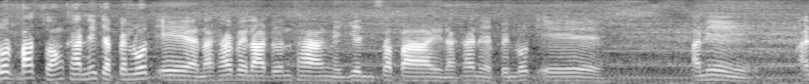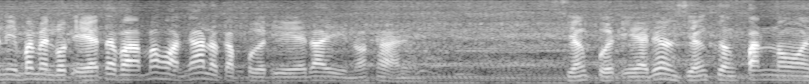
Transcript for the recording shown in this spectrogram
รถบัสสองคันนี้จะเป็นรถเอนะครับเวลาเดินทางเนี่ยเย็นสบายนะคะเนี่ยเป็นรถเออันนี้อันนี้ไม่เป็นรถเอแต่ว่ามาหอดงานเราก็เปิดเอได้เนาะค่ะเนี่ยเสียงเปิดเอเด้อเสียงเครื่องปั้นน้อย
